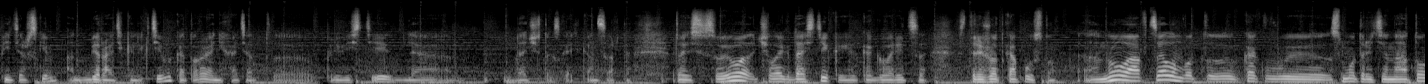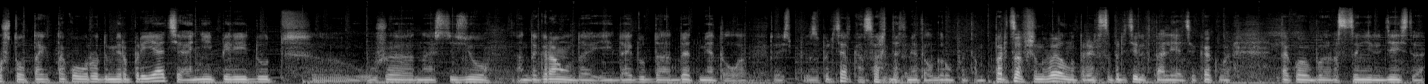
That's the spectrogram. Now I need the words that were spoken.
питерским отбирать коллективы, которые они хотят э, привести для дачи, так сказать, концерта. То есть своего человек достиг и, как говорится, стрижет капусту. Э, Ну, а в целом, вот э, как вы смотрите на то, что так- такого рода мероприятия, они перейдут э, уже на стезю андеграунда и дойдут до дэт металла. То есть запретят концерт дэт метал группы. Там Perception Well, например, запретили в Тольятти. Как вы такое бы расценили действие?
